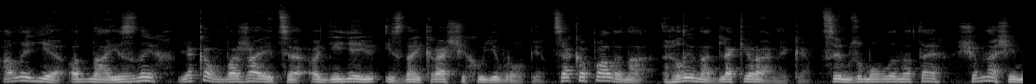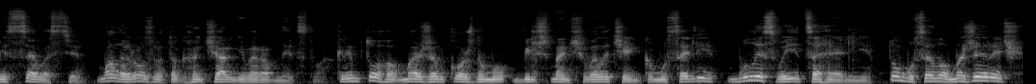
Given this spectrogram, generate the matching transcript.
але є одна із них, яка вважається однією із найкращих у Європі. Ця копалина глина для кераміки. Цим зумовлено те, що в нашій місцевості мали розвиток гончарні виробництва. Крім того, майже в кожному більш-менш величенькому селі були свої цегельні. Тому село Межирич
